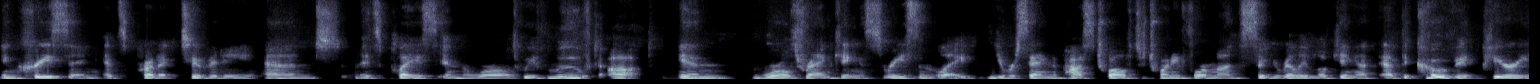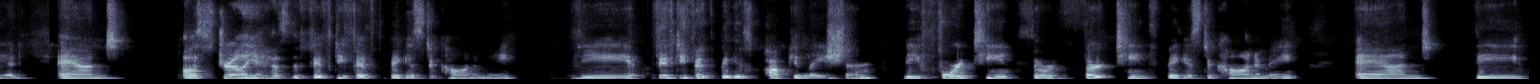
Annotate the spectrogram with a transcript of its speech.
increasing its productivity and its place in the world. We've moved up in world rankings recently. You were saying the past 12 to 24 months. So, you're really looking at, at the COVID period. And Australia has the 55th biggest economy the 55th biggest population, the 14th or 13th biggest economy, and the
